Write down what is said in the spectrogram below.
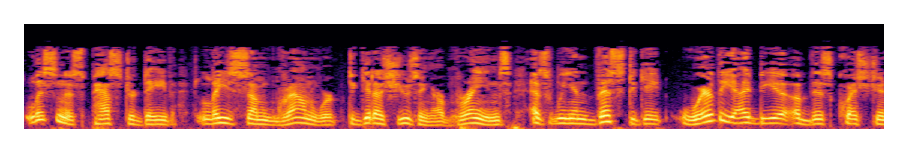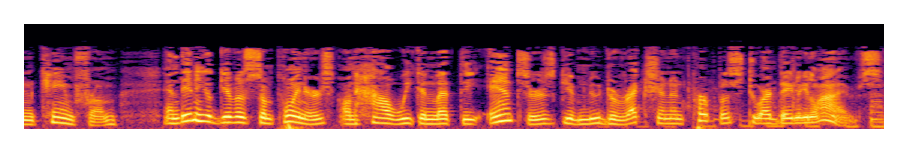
Listen as Pastor Dave lays some groundwork to get us using our brains as we investigate where the idea of this question came from, and then he'll give us some pointers on how we can let the answers give new direction and purpose to our daily lives.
